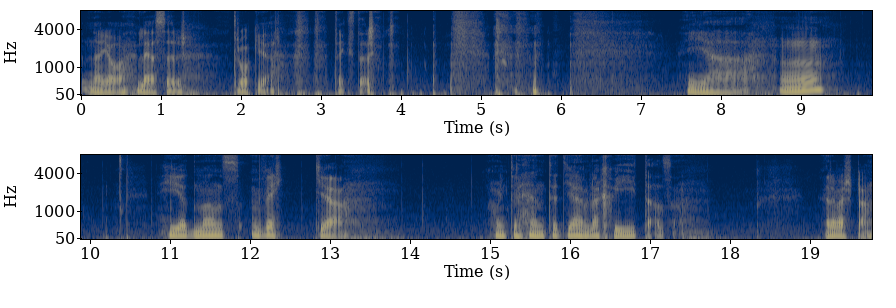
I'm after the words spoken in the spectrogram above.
När jag läser tråkiga texter. ja. Mm. Hedmans vecka. Har inte hänt ett jävla skit alltså. Är det värsta.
